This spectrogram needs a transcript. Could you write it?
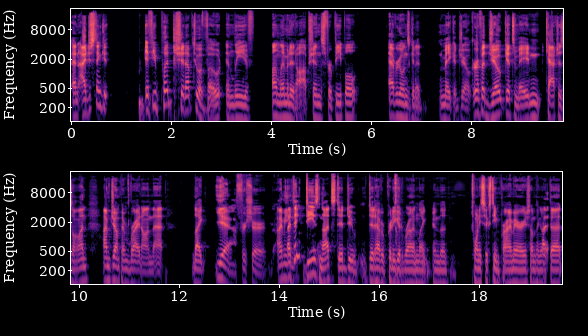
and I just think if you put shit up to a vote and leave unlimited options for people, everyone's gonna make a joke. Or if a joke gets made and catches on, I'm jumping right on that. Like Yeah, for sure. I mean, I think Deez Nuts did do did have a pretty good run, like in the 2016 primary or something like that.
